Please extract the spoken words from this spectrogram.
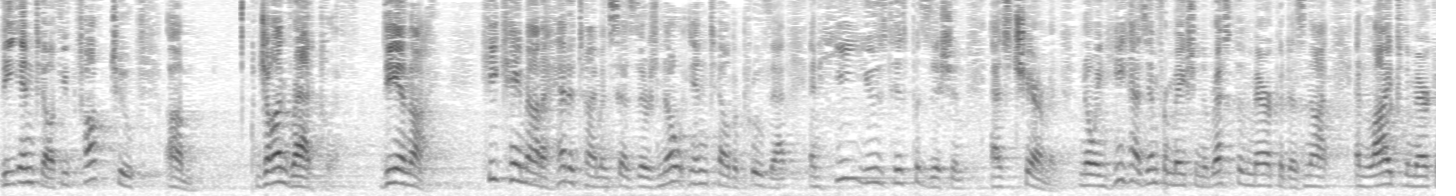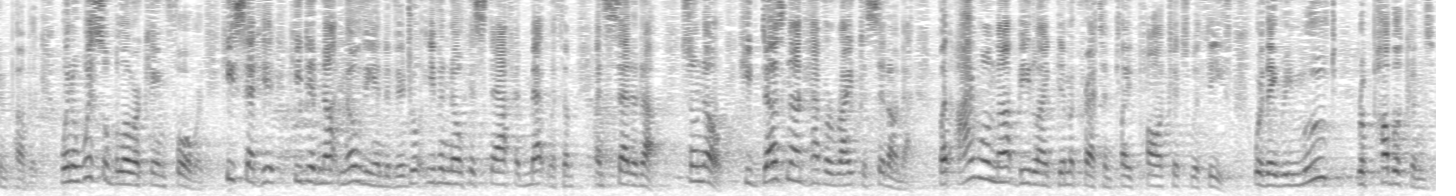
the intel, if you talk to um, John Ratcliffe, DNI, he came out ahead of time and says there's no intel to prove that, and he used his position as chairman, knowing he has information the rest of America does not, and lied to the American public. When a whistleblower came forward, he said he, he did not know the individual, even though his staff had met with him and set it up. So no, he does not have a right to sit on that. But I will not be like Democrats and play politics with these, where they removed Republicans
